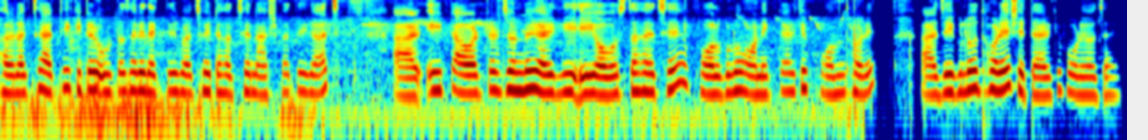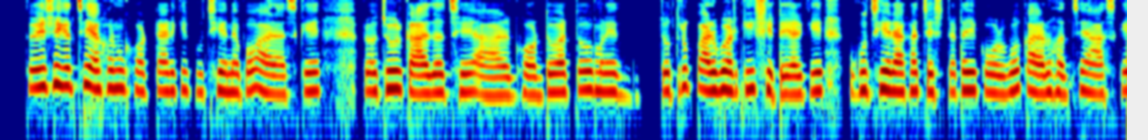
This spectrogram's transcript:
ভালো লাগছে। আর ঠিক এটার উল্টো সাইডে দেখতেই পাচ্ছ, এটা হচ্ছে নাশপাতি গাছ। আর এই টাওয়ারটার জন্যই আর কি এই অবস্থা হয়েছে, ফলগুলো অনেকটা আর কি কম ধরে আর যেগুলো ধরে সেটা আর কি পড়েও যায়। তো এসে গেছি, এখন ঘরটা আর কি গুছিয়ে নেব। আর আজকে প্রচুর কাজ আছে, আর ঘর দোয়ার তো মানে যতটুকু পারব আর কি সেটাই আর কি গুছিয়ে রাখার চেষ্টাটাই করব। কারণ হচ্ছে আজকে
